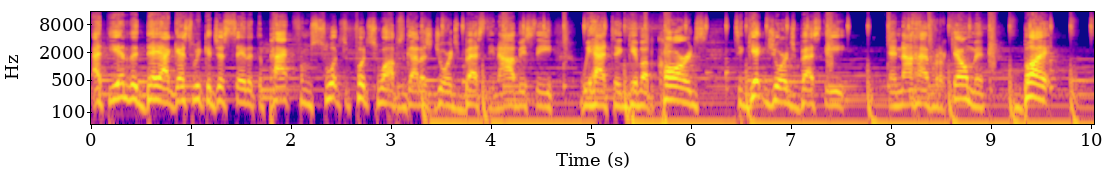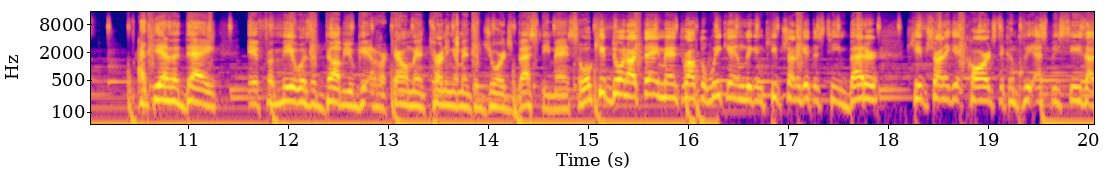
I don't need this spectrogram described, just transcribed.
at the end of the day, I guess we could just say that the pack from FUT swaps got us George Bestie. Now, obviously, we had to give up cards to get George Bestie and not have Riquelme, but at the end of the day, it for me it was a W getting Raquel, man, turning him into George Bestie, man. So we'll keep doing our thing, man, throughout the weekend league and keep trying to get this team better. Keep trying to get cards to complete SBCs. I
